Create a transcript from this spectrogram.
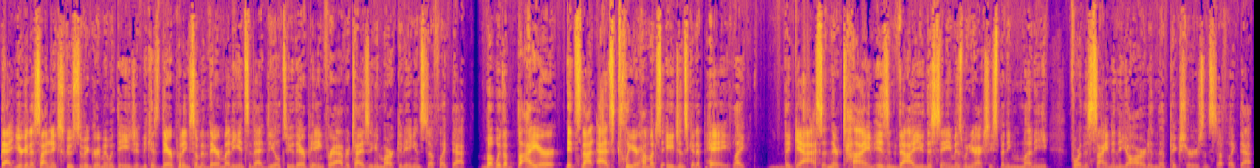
that you're going to sign an exclusive agreement with the agent because they're putting some of their money into that deal too. They're paying for advertising and marketing and stuff like that. But with a buyer, it's not as clear how much the agent's going to pay. Like the gas and their time isn't valued the same as when you're actually spending money for the sign in the yard and the pictures and stuff like that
